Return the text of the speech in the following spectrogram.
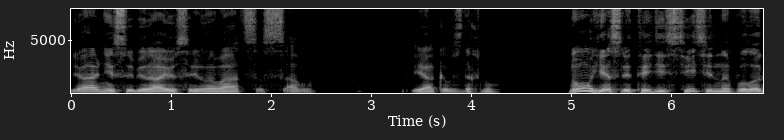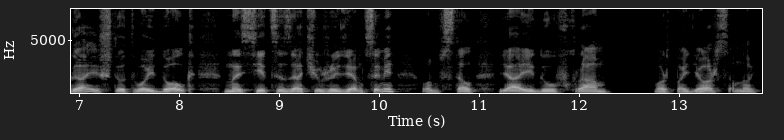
Я не собираюсь соревноваться с Савлом. Яков вздохнул. — Ну, если ты действительно полагаешь, что твой долг — носиться за чужеземцами, — он встал, — я иду в храм. Может, пойдешь со мной? —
